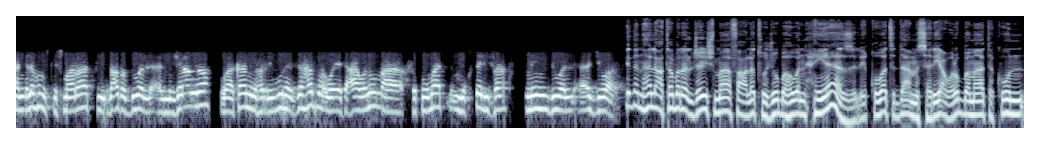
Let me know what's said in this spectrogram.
أن لهم استثمارات في بعض الدول المجاورة وكانوا يهربون الذهب ويتعاونون مع حكومات مختلفة من دول الجوار إذا هل اعتبر الجيش ما فعلته جوبا هو انحياز لقوات الدعم السريع وربما تكون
